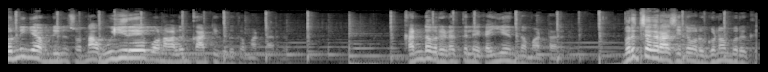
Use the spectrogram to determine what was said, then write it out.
சொன்னீங்க அப்படின்னு சொன்னா உயிரே போனாலும் காட்டி கொடுக்க மாட்டார்கள். கண்டவர் இடத்திலே கையேந்த மாட்டார்கள். விருச்சக ராசிட்ட ஒரு குணம் இருக்கு.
